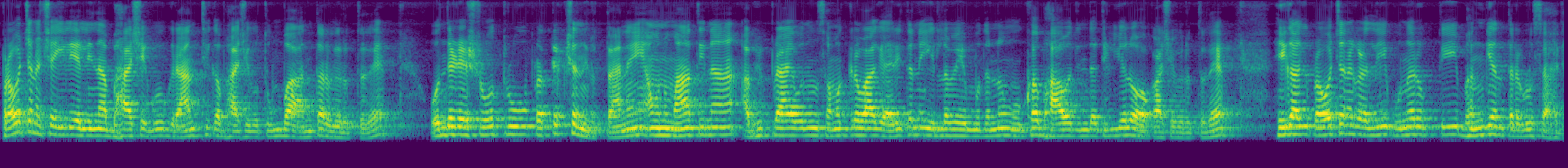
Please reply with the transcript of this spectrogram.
ಪ್ರವಚನ ಶೈಲಿಯಲ್ಲಿನ ಭಾಷೆಗೂ ಗ್ರಾಂಥಿಕ ಭಾಷೆಗೂ ತುಂಬ ಅಂತರವಿರುತ್ತದೆ. ಒಂದೆಡೆ ಶ್ರೋತೃವು ಪ್ರತ್ಯಕ್ಷನಿರುತ್ತಾನೆ ಅವನು ಮಾತಿನ ಅಭಿಪ್ರಾಯವನ್ನು ಸಮಗ್ರವಾಗಿ ಅರಿತನೇ ಇಲ್ಲವೇ ಎಂಬುದನ್ನು ಮುಖಭಾವದಿಂದ ತಿಳಿಯಲು ಅವಕಾಶವಿರುತ್ತದೆ. ಹೀಗಾಗಿ ಪ್ರವಚನಗಳಲ್ಲಿ ಪುನರುಕ್ತಿ, ಭಂಗ್ಯಂತರಗಳು ಸಹಜ.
